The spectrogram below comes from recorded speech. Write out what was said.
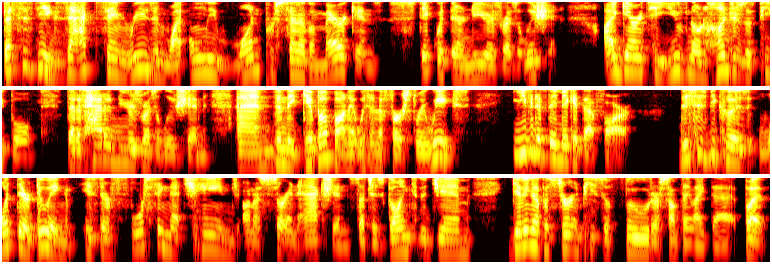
This is the hmm. exact same reason why only 1% of Americans stick with their New Year's resolution. I guarantee you've known hundreds of people that have had a New Year's resolution and then they give up on it within the first three weeks, even if they make it that far. This is because what they're doing is they're forcing that change on a certain action, such as going to the gym, giving up a certain piece of food, or something like that. But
